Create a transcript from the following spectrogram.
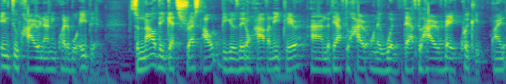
into hiring an incredible A player. So now they get stressed out because they don't have an A player and they have to hire on a whim. They have to hire very quickly, right?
